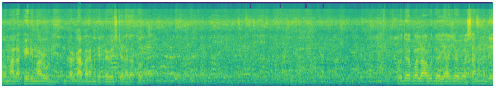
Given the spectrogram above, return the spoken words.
होमाला फेरी मारून नंतर गाभाऱ्यामध्ये प्रवेश केला जातो. उदय बोला उदय या जयघोषांमध्ये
